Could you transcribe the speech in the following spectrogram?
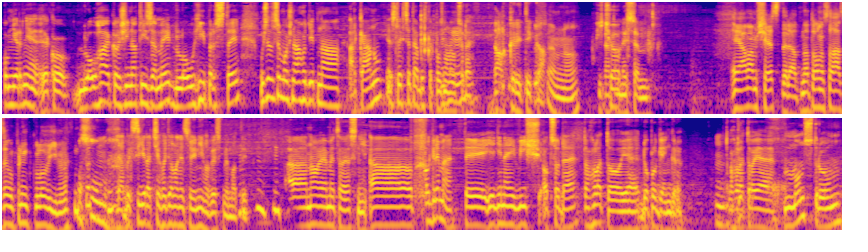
poměrně jako dlouhá, jak leží na té zemi, dlouhý prsty. Můžete se možná hodit na arkánu, jestli chcete, abyste poznali, mm-hmm. co jde. A kritika. Jsem, no. Já Píčo, tam nejsem. Já mám 6 teda, na tohle se házím úplný kulový. Osm. Já bych si ji radši hodil na něco jiného, věř mi, Maty. uh, no je mi to jasný. Uh, Pelgrime, ty jedinej víš, o co jde. Tohle to je doppelganger. Tohle to je monstrum,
